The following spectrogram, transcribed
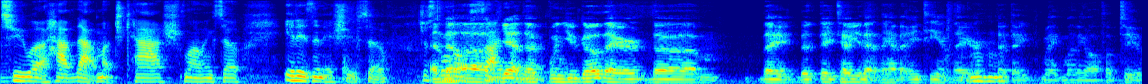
to uh, have that much cash flowing so it is an issue so just And a the, little uh, side yeah, note the, when you go there, the um, they the, they tell you that and they have an ATM there Mm-hmm. that they make money off of too.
